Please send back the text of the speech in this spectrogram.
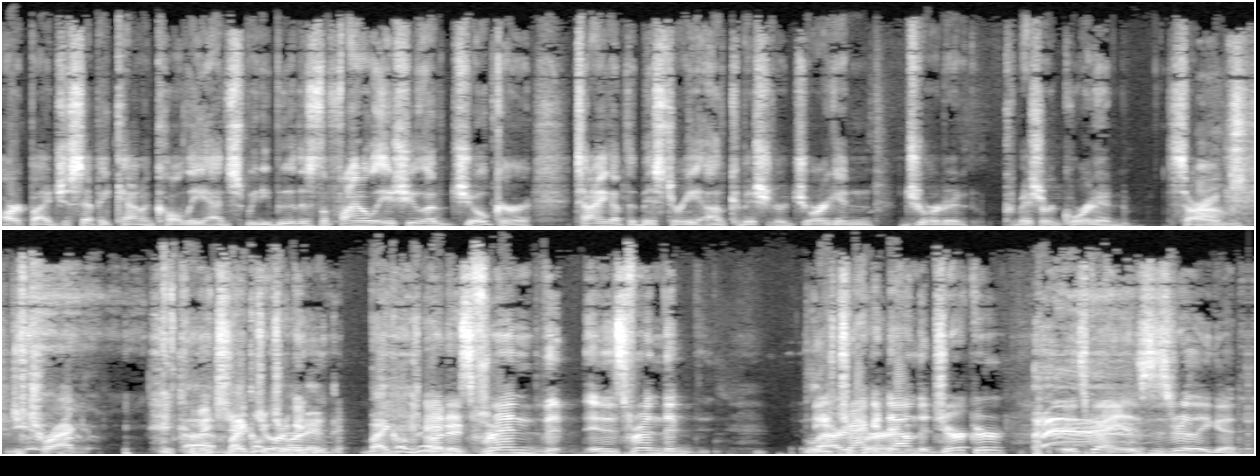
Art by Giuseppe Camuncoli and Sweeney Boo. This is the final issue of Joker, tying up the mystery of Commissioner Jordan, Jordan, Commissioner Gordon, sorry, track. Uh, Michael Jordan. Michael Jordan. and his friend, that his friend that Larry he's tracking Bird. down the jerker. It's great. this is really good.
